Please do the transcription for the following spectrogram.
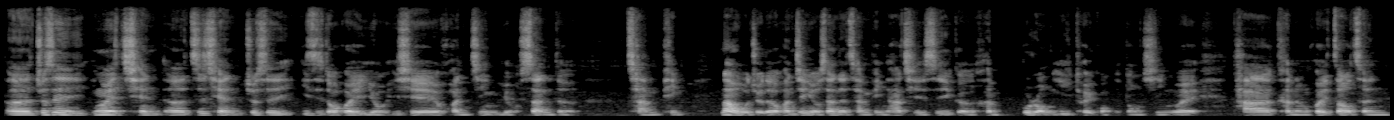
呃，就是因为前呃之前就是一直都会有一些环境友善的产品，那我觉得环境友善的产品它其实是一个很不容易推广的东西，因为它可能会造成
